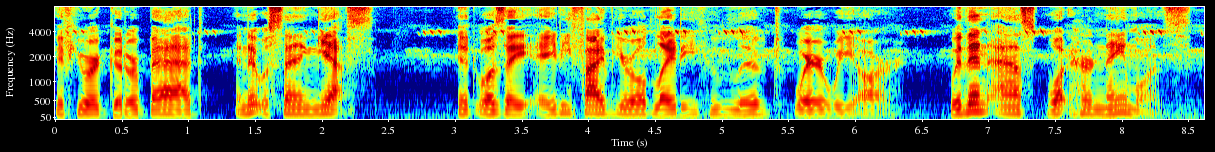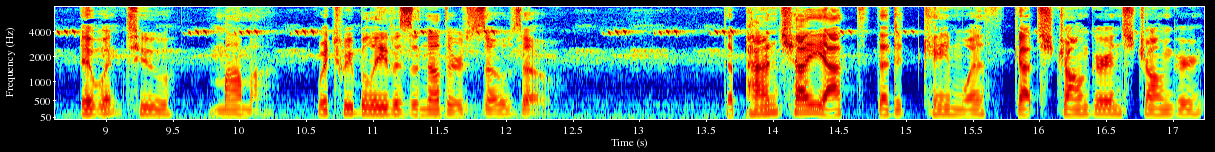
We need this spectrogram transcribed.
if you are good or bad, and it was saying yes. It was a 85 year old lady who lived where we are. We then asked what her name was. It went to Mama, which we believe is another Zozo. The planchette that it came with got stronger and stronger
